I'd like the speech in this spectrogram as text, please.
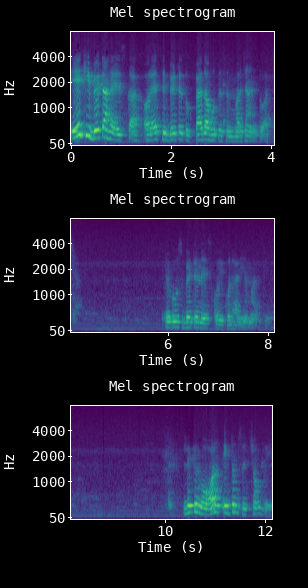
एक ही बेटा है इसका, और ऐसे बेटे तो पैदा होते से मर जाएँ तो अच्छा। क्योंकि उस बेटे ने इसको ही कुल्हाड़ियाँ मार दी। लेकिन वो औरत एकदम से चौंक गई।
